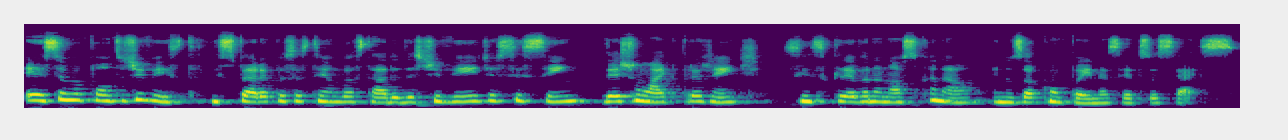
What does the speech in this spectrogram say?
Esse é o meu ponto de vista. Espero que vocês tenham gostado deste vídeo. Se sim, deixe um like pra gente, se inscreva no nosso canal e nos acompanhe nas redes sociais.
